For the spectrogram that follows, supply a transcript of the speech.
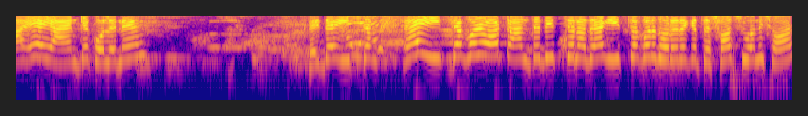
আয় এই আয়নকে কোলে নে। এই দেখ, ইচ্ছা, এই ইচ্ছা করে ও টানতে দিচ্ছে না। দেখ, ইচ্ছা করে ধরে রেখেছে। সর, সুয়ানি, সর।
